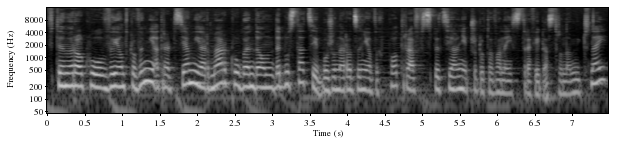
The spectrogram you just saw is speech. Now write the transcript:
W tym roku wyjątkowymi atrakcjami jarmarku będą degustacje bożonarodzeniowych potraw w specjalnie przygotowanej strefie gastronomicznej,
